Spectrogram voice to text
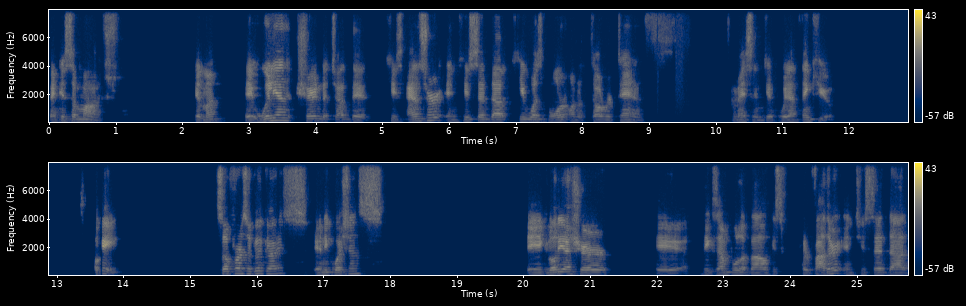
Thank you so much. Gilma. Uh, William shared in the chat that his answer and he said that he was born on October 10th. Amazing, William. Thank you. Okay. So far, so good, guys. Any questions? Uh, Gloria shared uh, the example about his her father, and she said that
